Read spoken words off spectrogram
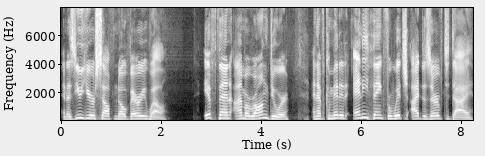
And as you yourself know very well, if then I'm a wrongdoer and have committed anything for which I deserve to die,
